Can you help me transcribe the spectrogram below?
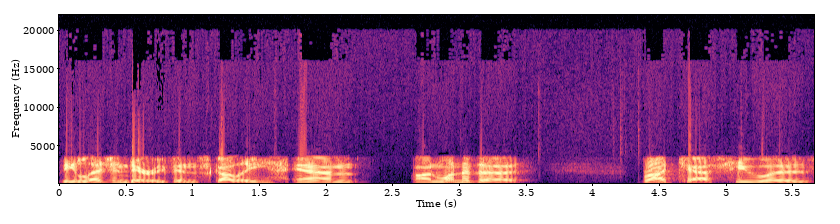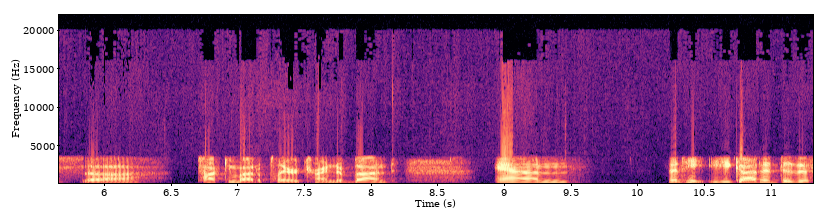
the legendary Vin Scully. And on one of the broadcasts, he was uh, talking about a player trying to bunt, and then he, he got into this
